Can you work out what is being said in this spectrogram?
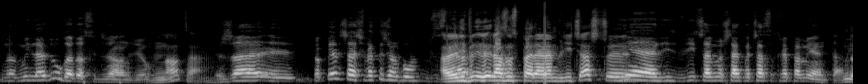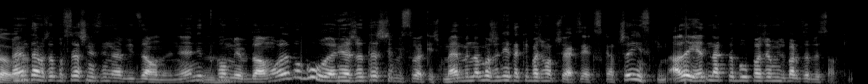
no Miller długo dosyć rządził, No tak. że po pierwsze, ja się faktycznie on był... Ale razem z PRL-em wliczasz, czy... Nie, li- wliczam już jakby czasy, które pamiętam. Pamiętam, że był strasznie znienawidzony, nie? Nie tylko u mnie w domu, ale w ogóle, nie? Że też się wysyła jakieś memy, no może nie taki poziom jak, jak z Kaczyńskim, ale jednak to był poziom już bardzo wysoki.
